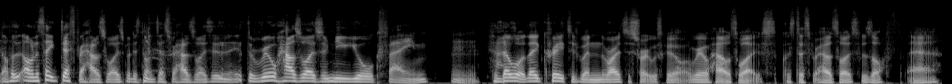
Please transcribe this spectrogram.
I want to say Desperate Housewives, but it's not Desperate Housewives, isn't it? It's the Real Housewives of New York fame. Mm. Is that what they created when the writer's strike was going on? Real Housewives, because Desperate Housewives was off air.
